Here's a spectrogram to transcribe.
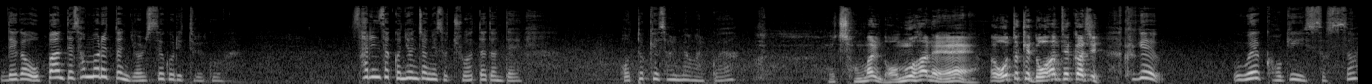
내가 오빠한테 선물했던 열쇠고리 들고 살인사건 현장에서 주웠다던데 어떻게 설명할 거야? 정말 너무하네. 어떻게 너한테까지? 그게 왜 거기 있었어?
